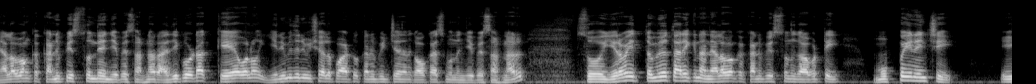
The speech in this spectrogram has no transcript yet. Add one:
నెలవంక కనిపిస్తుంది అని చెప్పేసి అంటున్నారు. అది కూడా కేవలం ఎనిమిది నిమిషాల పాటు కనిపించేదానికి అవకాశం ఉందని చెప్పేసి అంటున్నారు. సో ఇరవై తొమ్మిదో తారీఖున నెలవంక కనిపిస్తుంది కాబట్టి ముప్పై నుంచి ఈ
